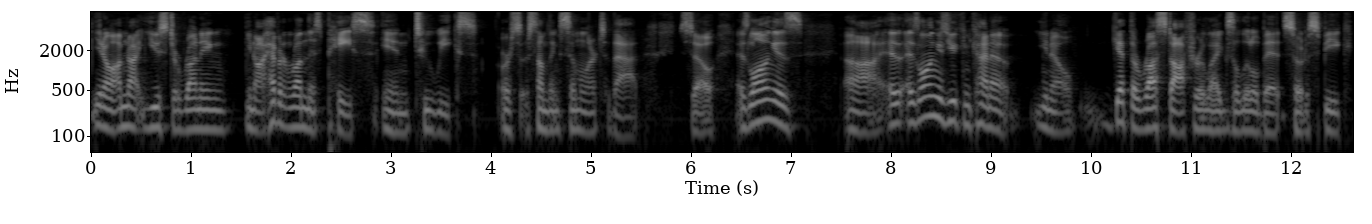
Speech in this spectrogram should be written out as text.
you know, I'm not used to running, you know, I haven't run this pace in 2 weeks or something similar to that. So as long as uh, as long as you can kind of you know get the rust off your legs a little bit, so to speak,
